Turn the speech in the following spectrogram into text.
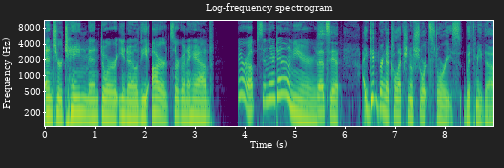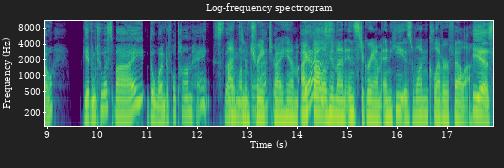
entertainment or, you know, the arts are going to have their ups and their down years. That's it. I did bring a collection of short stories with me, though, given to us by the wonderful Tom Hanks. The I'm wonderful intrigued actor. by him. I follow him on Instagram and he is one clever fella. He is.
